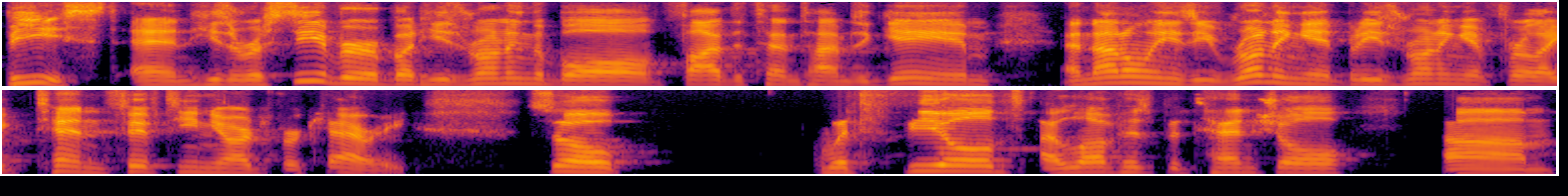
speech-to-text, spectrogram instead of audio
beast and he's a receiver, but he's running the ball five to 10 times a game. And not only is he running it, but he's running it for like 10, 15 yards per carry. So with Fields, I love his potential. Um,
